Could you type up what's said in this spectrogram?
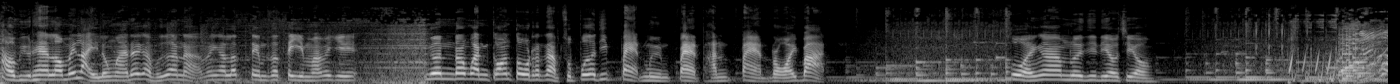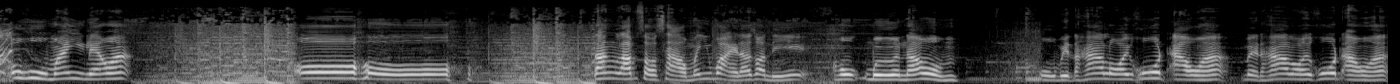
สาวผิวแทนเราไม่ไหลลงมาด้วยกับเพื่อนอะ ไม่งั้นเราเต็มสตรีมครับเมื่อกี้ เงินรางวัลก้อนโตระดับซูเปอร์ที่ 88,800 บาท สวยงามเลยทีเดียวเชียว โอ้โหมาอีกแล้วอะโอ้โห ตั้งรับสาวๆ ไม่ไหวแล้วตอนนี้หกหมื่นนะผม โอ้เบ็ดห้าร้อยโคตรเอาฮะ เบ็ดห้าร้อยโคตรเอาฮะ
